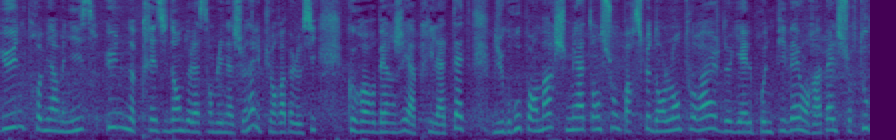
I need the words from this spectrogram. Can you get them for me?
une première ministre, une présidente de l'Assemblée nationale. Et puis on rappelle aussi qu'Aurore Berger a pris la tête du groupe En Marche. Mais attention, parce que dans l'entourage de Yael Braun-Pivet, on rappelle surtout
